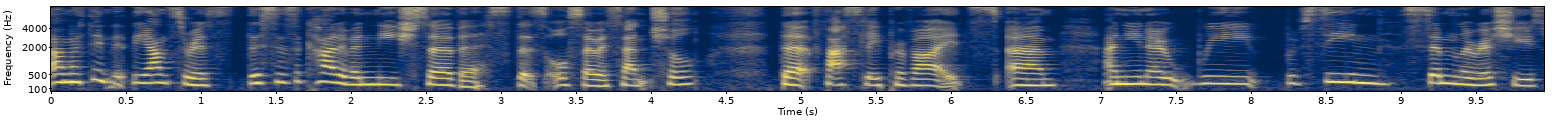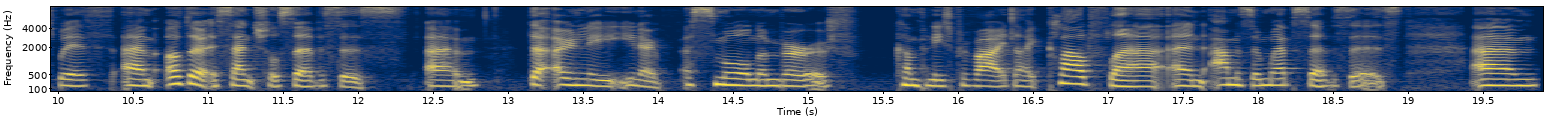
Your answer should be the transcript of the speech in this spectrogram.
and I think that the answer is this is a kind of a niche service that's also essential that Fastly provides. Um, and you know we we've seen similar issues with um, other essential services um, that only you know a small number of companies provide, like Cloudflare and Amazon Web Services. Um,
